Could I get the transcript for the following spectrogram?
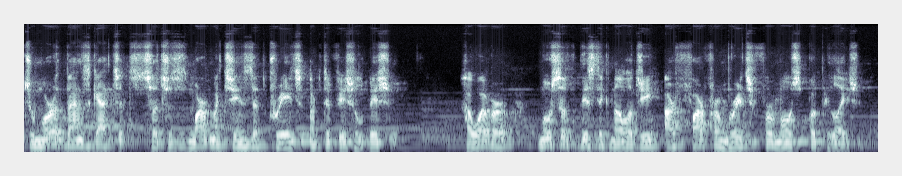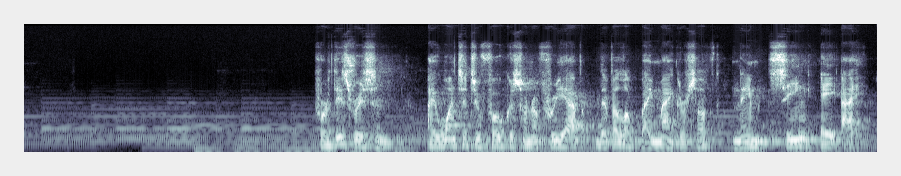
to more advanced gadgets such as smart machines that create artificial vision. However, most of this technology are far from reach for most population. For this reason, I wanted to focus on a free app developed by Microsoft named Seeing AI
